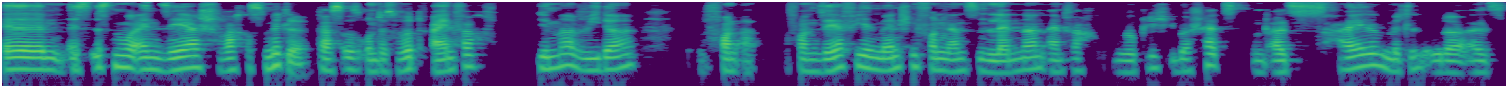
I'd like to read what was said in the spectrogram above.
Ähm, es ist nur ein sehr schwaches Mittel. Das ist, und es wird einfach immer wieder von, von sehr vielen Menschen von ganzen Ländern einfach wirklich überschätzt und als Heilmittel oder als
